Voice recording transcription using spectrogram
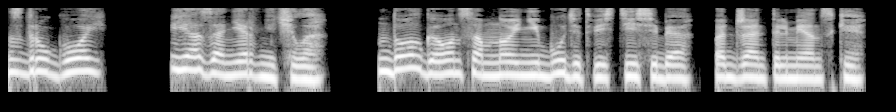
С другой, я занервничала. Долго он со мной не будет вести себя по-джентльменски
